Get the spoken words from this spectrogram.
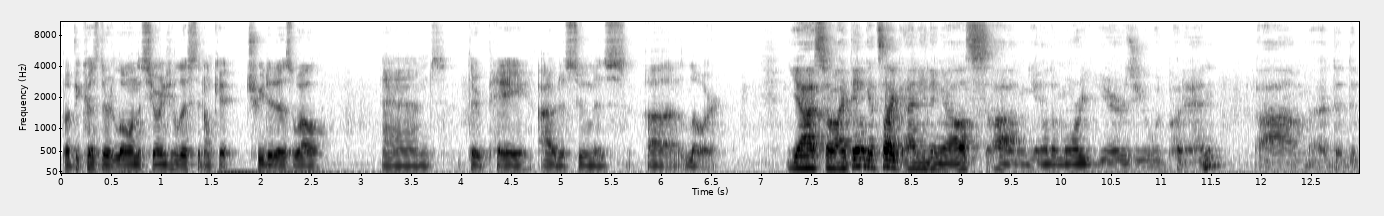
But because they're low on the seniority list, they don't get treated as well, and their pay, I would assume, is uh, lower. Yeah, so I think it's like anything else. Um, you know, the more years you would put in, um, uh, the, the,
